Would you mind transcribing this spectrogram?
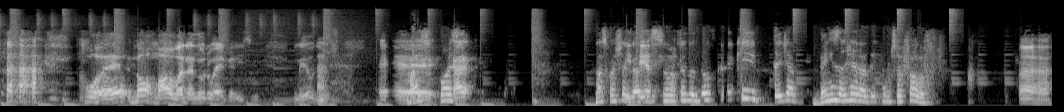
é normal lá na Noruega isso. Meu Deus. É, mas, com cara... mas com a chegada desse assim, novo treinador, creio que esteja bem exagerado, como você falou. Aham.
